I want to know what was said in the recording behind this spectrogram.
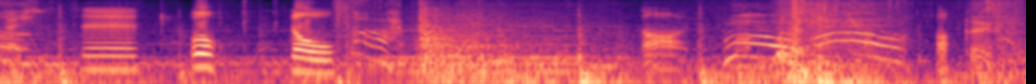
That's it. Oh, no. Ah. God. Fucker.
